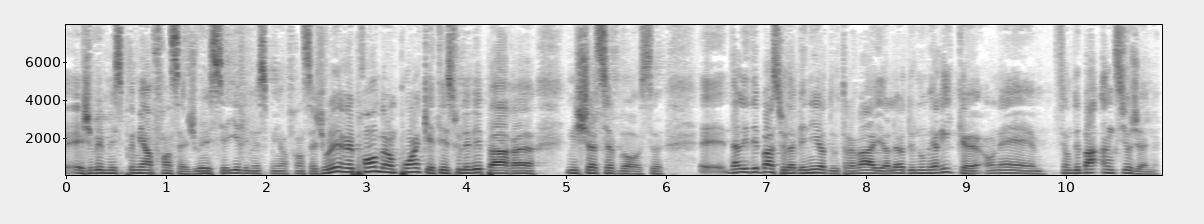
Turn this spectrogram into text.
et je vais m'exprimer en français. Je vais essayer de m'exprimer en français. Je voulais reprendre un point qui a été soulevé par euh, Michel Servos. Euh, dans les débats sur l'avenir du travail à l'heure du numérique, on est, c'est un débat anxiogène.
